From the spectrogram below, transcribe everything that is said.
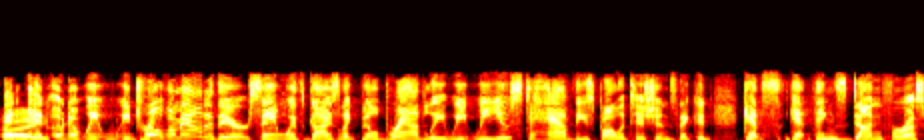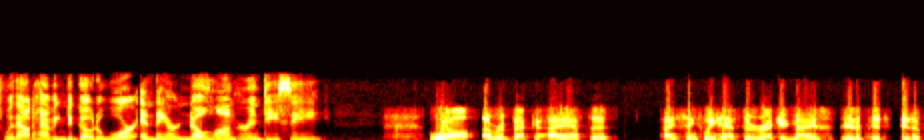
And, I- and oh, no, we we drove them out of there. Same with guys like Bill Bradley. We we used to have these politicians that could get get things done for us without having to go to war, and they are no longer in D.C. Well, uh, Rebecca, I have to. I think we have to recognize it, it. It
